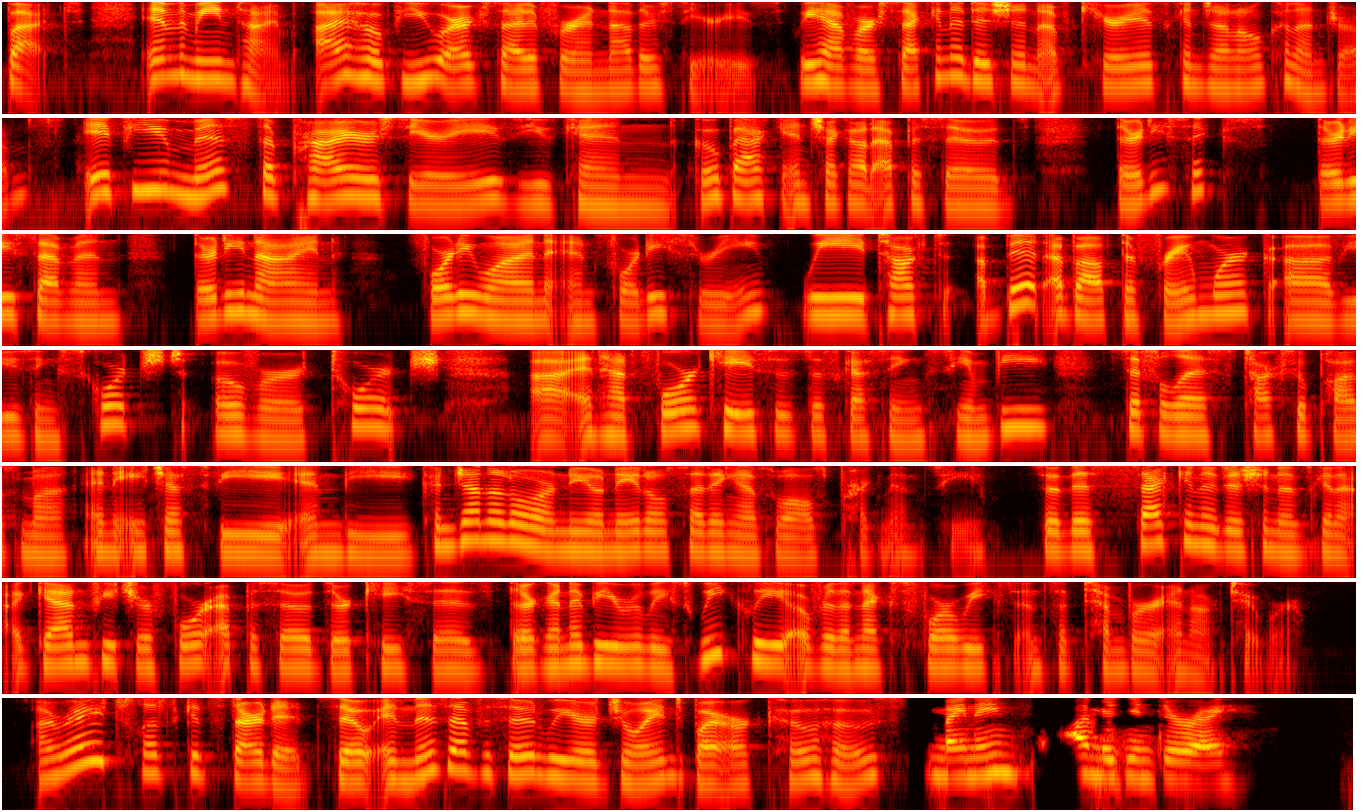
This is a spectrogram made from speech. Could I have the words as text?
But in the meantime, I hope you are excited for another series. We have our second edition of Curious Congenital Conundrums. If you missed the prior series, you can go back and check out episodes 36, 37, 39, 41 and 43, we talked a bit about the framework of using scorched over torch uh, and had four cases discussing CMV, syphilis, toxoplasma, and HSV in the congenital or neonatal setting as well as pregnancy. So, this second edition is going to again feature four episodes or cases. They're going to be released weekly over the next four weeks in September and October. All right, let's get started. So, in this episode, we are joined by our co host. My name's Amandine Duret.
